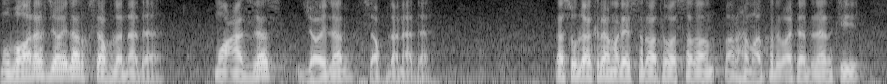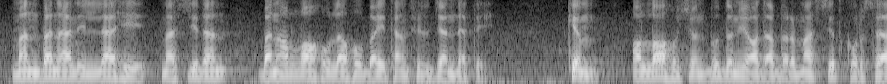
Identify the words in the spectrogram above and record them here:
Muborak joylar hisoblanadi. Muazzaz joylar hisoblanadi. Rasuli akram alayhissalotu vassalom marhamat qilib aytadilarki man bana lillahi masjidan banallohu lahu baytan fil jannati. Kim olloh uchun bu dunyoda bir masjid qursa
